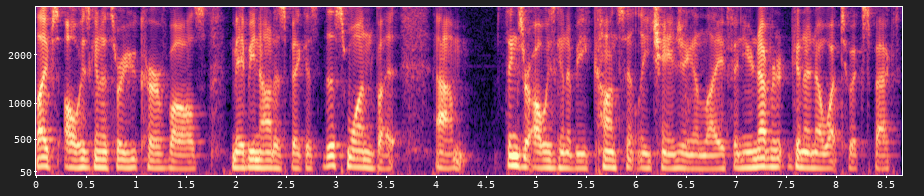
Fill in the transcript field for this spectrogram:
Life's always going to throw you curveballs, maybe not as big as this one, but um, things are always going to be constantly changing in life, and you're never going to know what to expect.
